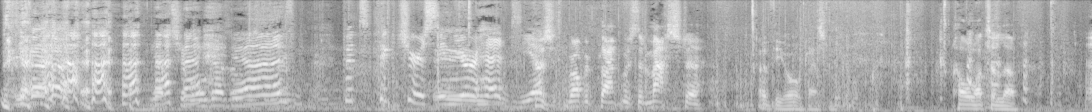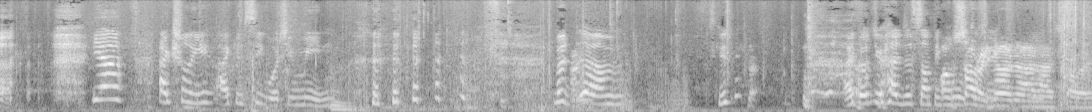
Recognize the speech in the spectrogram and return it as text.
You have. Yeah, put pictures in your head. Yeah. Because Robert Plant was the master of the orgasm. Whole lot of love. Yeah, actually, I can see what you mean. Hmm. but um, excuse me. I thought you had something. Oh, cool sorry. To say. No, no, no. Sorry.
